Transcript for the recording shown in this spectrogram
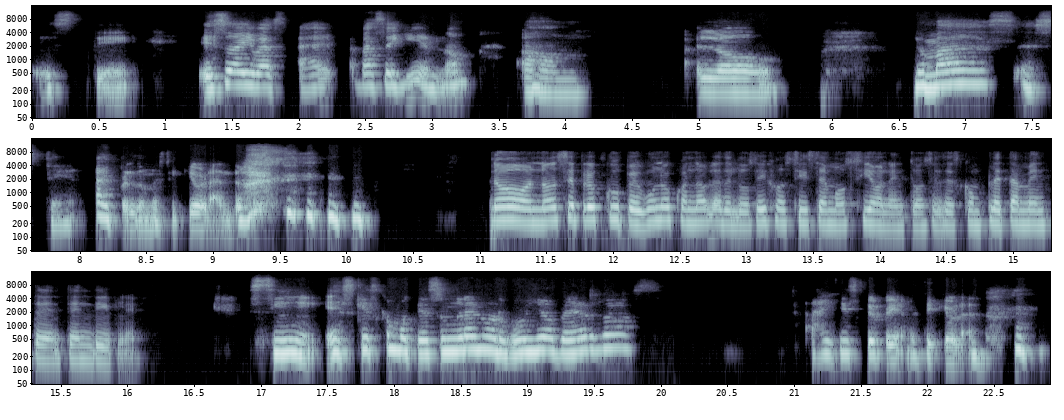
Este, eso ahí va, va a seguir, ¿no? lo, lo más, este, ay, perdón, me estoy quebrando. No, no se preocupe, uno cuando habla de los hijos sí se emociona, entonces es completamente entendible. Sí, es que es como que es un gran orgullo verlos Ay, disculpe, ya me estoy quebrando.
